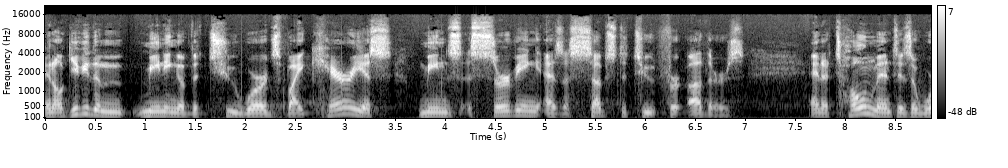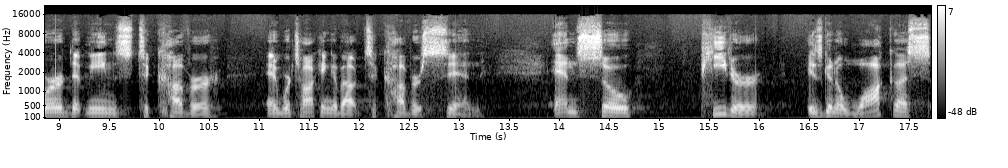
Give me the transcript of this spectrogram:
And I'll give you the meaning of the two words. Vicarious means serving as a substitute for others. And atonement is a word that means to cover, and we're talking about to cover sin. And so Peter is going to walk us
